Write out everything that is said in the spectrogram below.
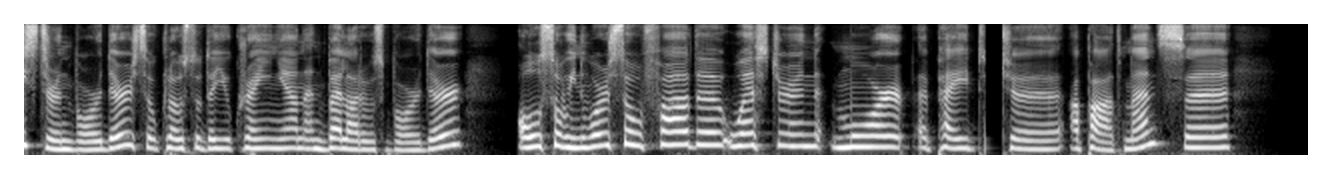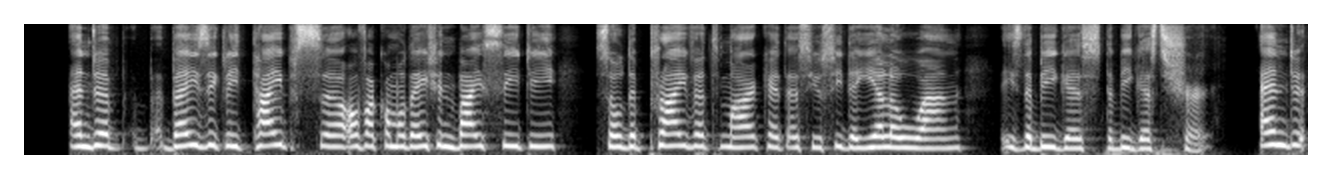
eastern border, so close to the Ukrainian and Belarus border. Also in Warsaw, further western, more uh, paid apartments. Uh, and uh, basically types of accommodation by city. So the private market, as you see, the yellow one is the biggest, the biggest share. And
